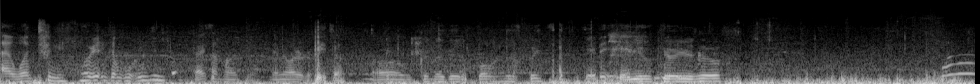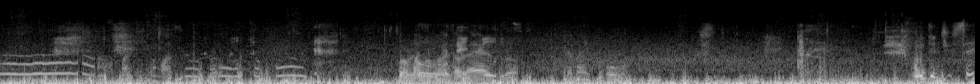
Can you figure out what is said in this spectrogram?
at 124 in the morning. Guys, I'm hungry. Let me order the pizza. Oh, can I get a boneless pizza? Get it? Can you kill yourself? Sorry, Oh, everyone. thank ass, bro. Can I? Oh, What did you say?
